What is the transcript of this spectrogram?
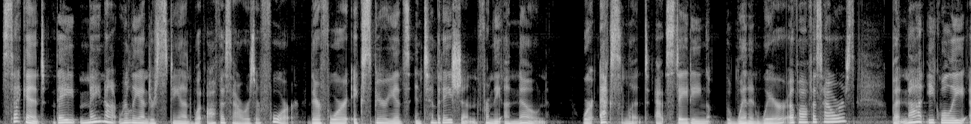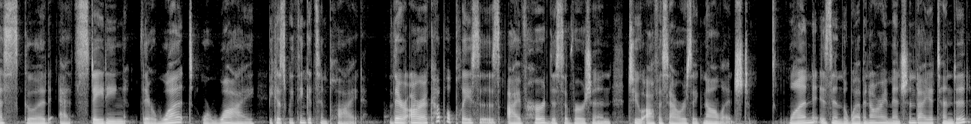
Second, they may not really understand what office hours are for, therefore, experience intimidation from the unknown. We're excellent at stating the when and where of office hours, but not equally as good at stating their what or why because we think it's implied. There are a couple places I've heard this aversion to office hours acknowledged. One is in the webinar I mentioned I attended.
